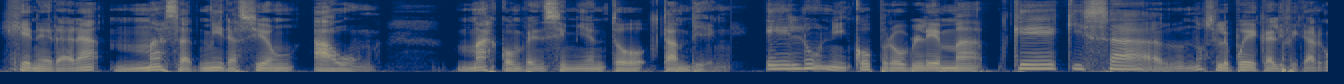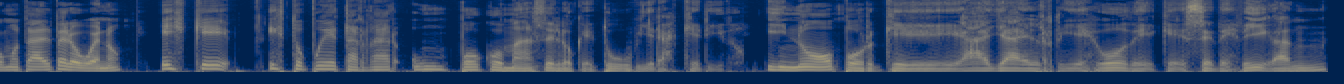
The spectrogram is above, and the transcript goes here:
generará más admiración aún, más convencimiento también. El único problema que quizá no se le puede calificar como tal, pero bueno, es que esto puede tardar un poco más de lo que tú hubieras querido. Y no porque haya el riesgo de que se desdigan,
